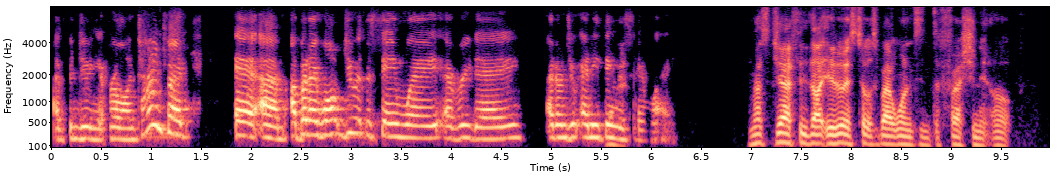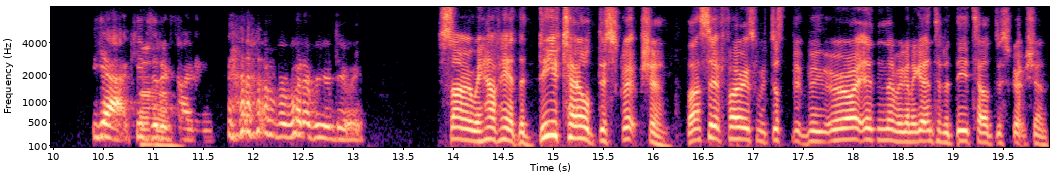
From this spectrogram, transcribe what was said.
I've been doing it for a long time, but uh, um, but I won't do it the same way every day. I don't do anything the same way. That's Jeff. Like he always talks about wanting to freshen it up. Yeah, it keeps uh-huh. it exciting for whatever you're doing. So we have here the detailed description. That's it, folks. We've just been right in there. We're going to get into the detailed description.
